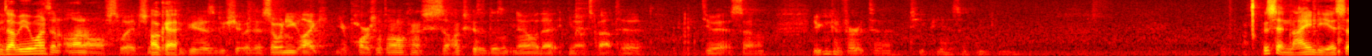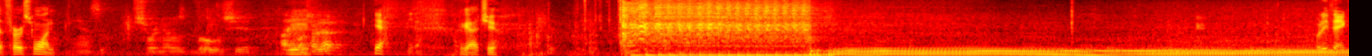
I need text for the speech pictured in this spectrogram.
BMW one. It's an on-off switch. and Okay. The computer doesn't do shit with it. So when you like your partial throttle kind of sucks because it doesn't know that you know it's about to do it. So you can convert to TPS, I think. This is a 90. It's the first one. Yeah, it's a short nose bullshit. Oh, you want to turn it up? Yeah, Yeah. I got you. What do you think?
